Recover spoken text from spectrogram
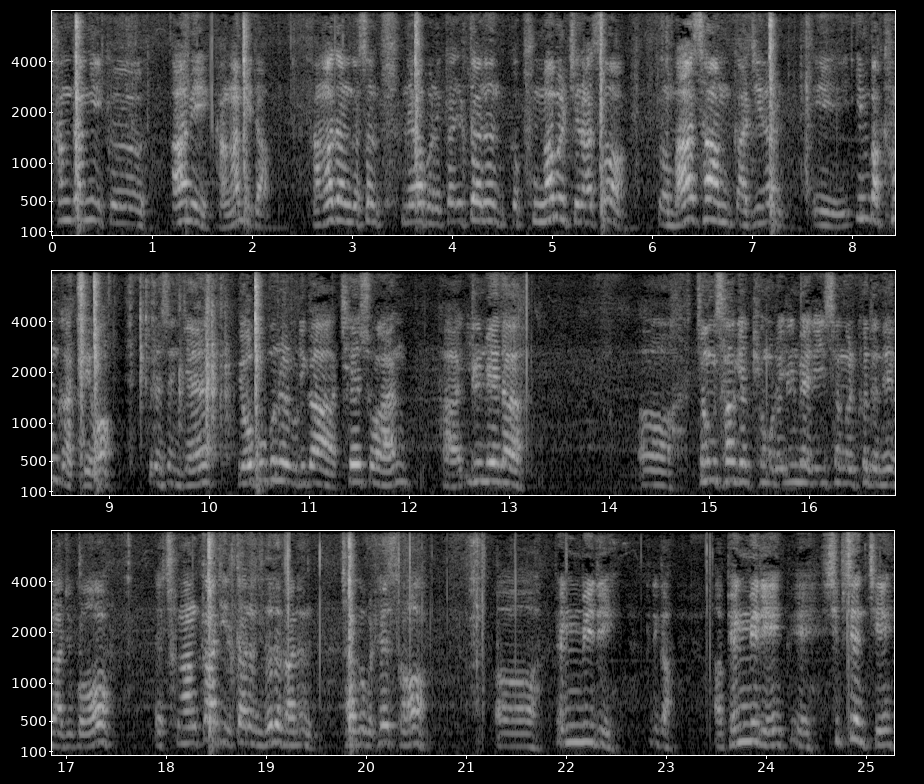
상당히 그 암이 강합니다. 강하다는 것은 내가 보니까 일단은 그 풍암을 지나서 그 마삼까지는 이 임박한 것 같아요. 그래서 이제 이 부분을 우리가 최소한 아, 1m 어, 정사각형으로 1m 이상을 걷어내 가지고 청항까지 일단은 늘어가는 작업을 해서 어, 100mm 그러니까 어, 100mm 예, 10cm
